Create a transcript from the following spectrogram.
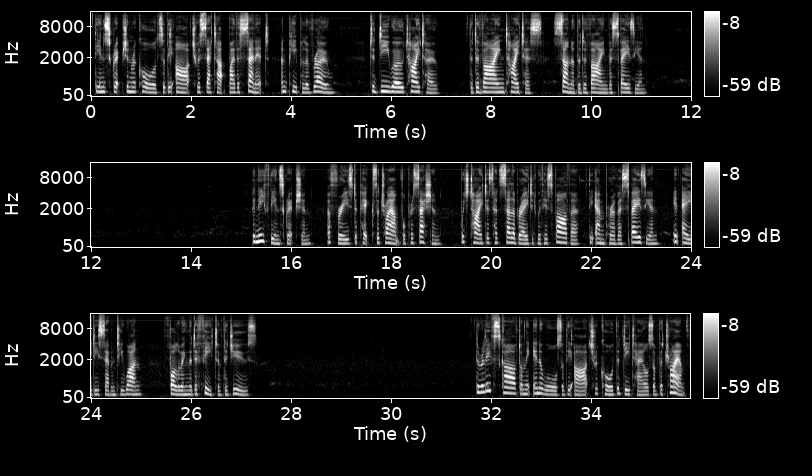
The inscription records that the arch was set up by the Senate and people of Rome to Divo Tito, the divine Titus, son of the divine Vespasian. Beneath the inscription, a frieze depicts a triumphal procession which Titus had celebrated with his father, the Emperor Vespasian, in AD 71, following the defeat of the Jews. The reliefs carved on the inner walls of the arch record the details of the triumph.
